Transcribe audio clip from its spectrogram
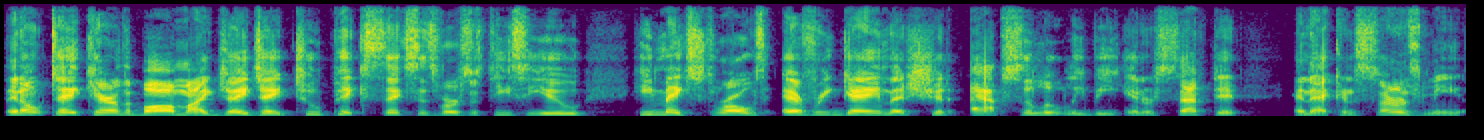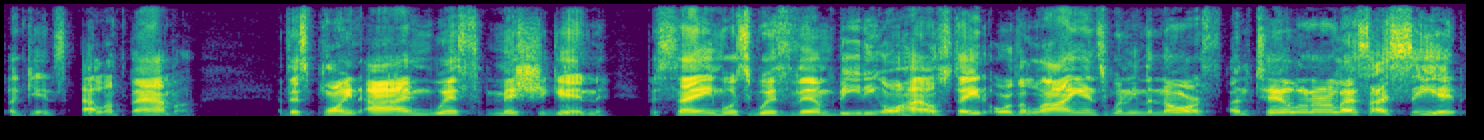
They don't take care of the ball, Mike. JJ, two pick sixes versus TCU. He makes throws every game that should absolutely be intercepted, and that concerns me against Alabama. At this point, I'm with Michigan. The same was with them beating Ohio State or the Lions winning the North. Until and unless I see it,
